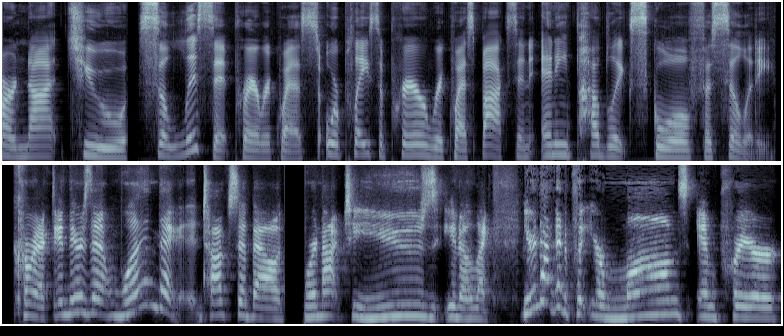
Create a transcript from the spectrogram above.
are not to solicit prayer requests or place a prayer request box in any public school facility. Correct. And there's that one that talks about we're not to use, you know, like you're not going to put your mom's in prayer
